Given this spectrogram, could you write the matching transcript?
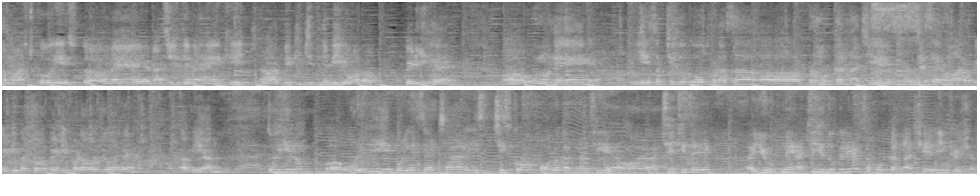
समाज को ये हमें मैसेज देना है कि अभी की जितनी भी युवा पीढ़ी है उन्होंने ये सब चीज़ों को थोड़ा सा प्रमोट करना चाहिए। जैसे हमारा बेटी बचाओ बेटी पढ़ाओ जो है, अभियान तो ये लोग ओरली ये बोलने से अच्छा इस चीज़ को फॉलो करना चाहिए और अच्छी चीज़ें यूथ ने अच्छी चीज़ों के लिए सपोर्ट करना चाहिए इन फ्यूचर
